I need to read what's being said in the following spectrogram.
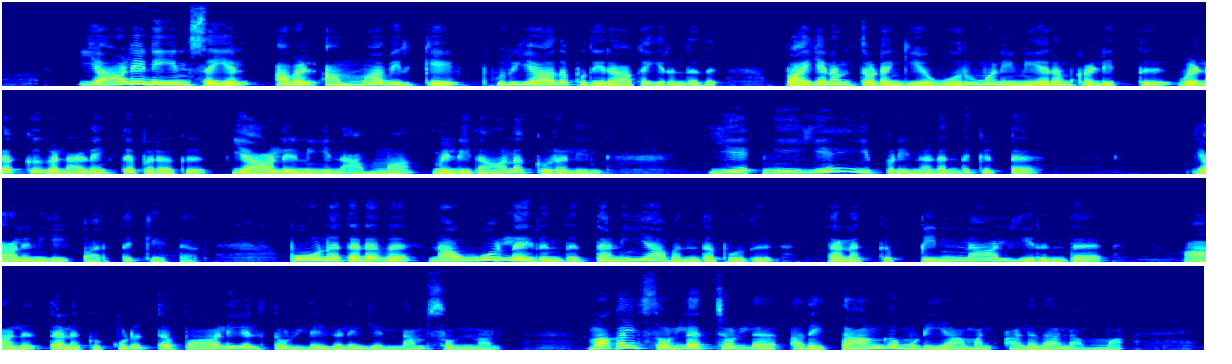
யாழினியின் செயல் அவள் அம்மாவிற்கே புரியாத புதிராக இருந்தது. பயணம் தொடங்கிய ஒரு மணி நேரம் கழித்து விளக்குகள் அணைத்த பிறகு யாழினியின் அம்மா மெலிதான குரலில் ஏ நீ ஏன் இப்படி நடந்துக்கிட்ட யாழினியை பார்த்து கேட்டார். போன தடவை நான் ஊரில் இருந்து தனியாக வந்தபோது தனக்கு பின்னால் இருந்த ஆள் தனக்கு கொடுத்த பாலியல் தொல்லைகளை எல்லாம் சொன்னாள். மகள் சொல்ல சொல்ல அதை தாங்க முடியாமல் அழுதாள் அம்மா.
